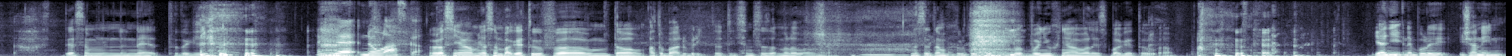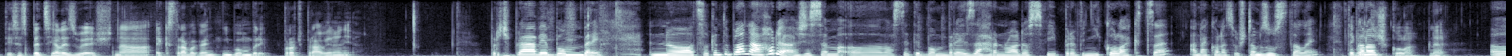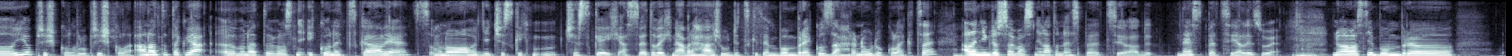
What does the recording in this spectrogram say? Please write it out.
Já jsem ne, to takže Takže no láska. vlastně já měl jsem bagetu v um, to a to bylo dobrý, to teď jsem se zamiloval. No. Jsme se tam chvilku vo- voňuchňávali s bagetou a Jani, neboli Žanín, ty se specializuješ na extravagantní bombry. Proč právě na ně? Proč právě bombry? No, celkem to byla náhoda, že jsem uh, vlastně ty bombry zahrnula do své první kolekce a nakonec už tam zůstaly. Tak byla ono, škole? Ne. Uh, jo, při škole, Bylo při škole. Ano, to taková, uh, ono to je vlastně ikonická věc. Mhm. Ono hodně českých, českých a světových návrhářů vždycky ten bombr jako zahrnou do kolekce, Mhm. ale nikdo se vlastně na to nespeciali, nespecializuje. Mhm. No a vlastně bombr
